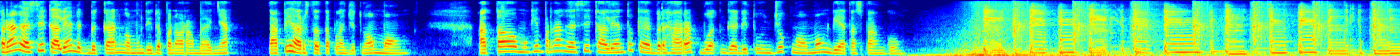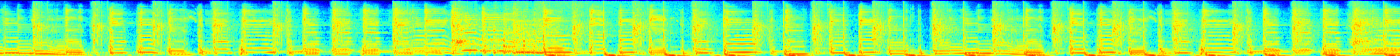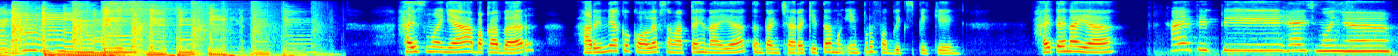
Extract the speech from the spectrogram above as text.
Pernah nggak sih kalian deg-degan ngomong di depan orang banyak, tapi harus tetap lanjut ngomong? Atau mungkin pernah nggak sih kalian tuh kayak berharap buat nggak ditunjuk ngomong di atas panggung? Hai semuanya, apa kabar? Hari ini aku collab sama Teh Naya tentang cara kita mengimprove public speaking. Hai Teh Naya. Hai Titi, hai semuanya.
